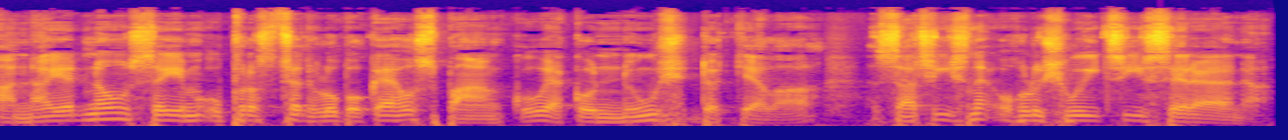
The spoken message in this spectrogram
a najednou se jim uprostřed hlubokého spánku jako nůž do těla zařízne ohlušující siréna,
